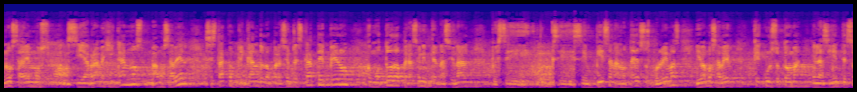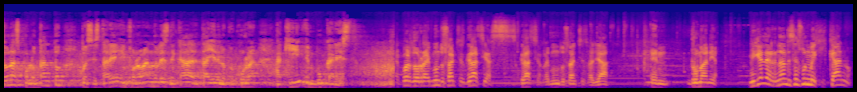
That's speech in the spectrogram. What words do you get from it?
no sabemos si habrá mexicanos, vamos a ver, se está complicando la operación rescate, pero como toda operación internacional, pues se, se empiezan a notar esos problemas y vamos a ver qué curso toma en las siguientes horas. Por lo tanto, pues estaré informándoles de cada detalle de lo que ocurra aquí en Bucarest. De acuerdo, Raimundo Sánchez, gracias. Gracias, Raimundo Sánchez, allá en Rumania. Miguel Hernández es un mexicano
